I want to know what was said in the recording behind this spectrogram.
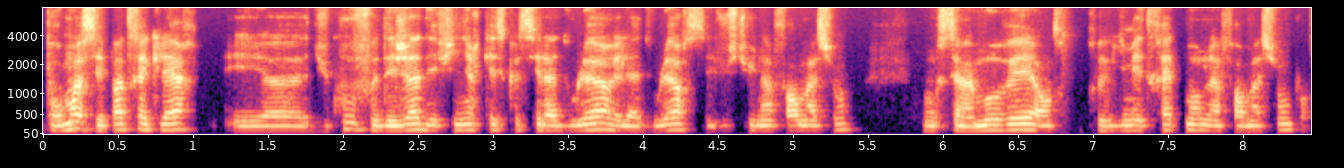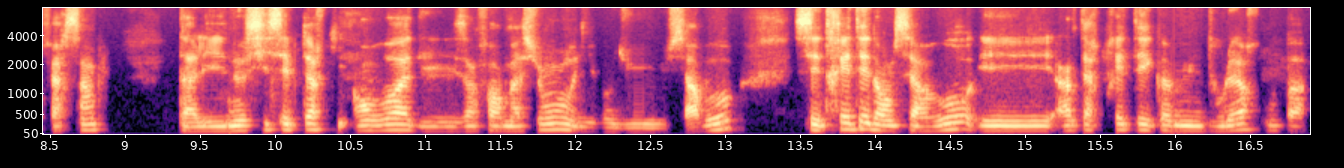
pour moi, c'est pas très clair. Et du coup, il faut déjà définir qu'est-ce que c'est la douleur. Et la douleur, c'est juste une information. Donc, c'est un mauvais, entre guillemets, traitement de l'information, pour faire simple. Tu as les nocicepteurs qui envoient des informations au niveau du cerveau. C'est traité dans le cerveau et interprété comme une douleur ou pas.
